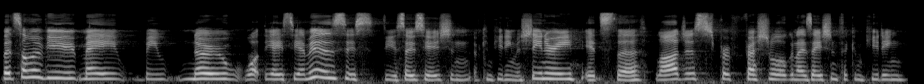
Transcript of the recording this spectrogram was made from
But some of you may be, know what the ACM is. It's the Association of Computing Machinery. It's the largest professional organization for computing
